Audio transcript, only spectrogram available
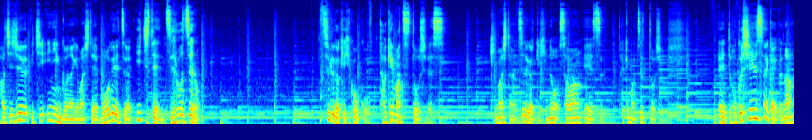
81イニングを投げまして防御率が1.00敦賀気比高校竹松投手です。来ましたね。敦賀気比の左腕エース竹松投手。えっ、と北支援大会かな？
